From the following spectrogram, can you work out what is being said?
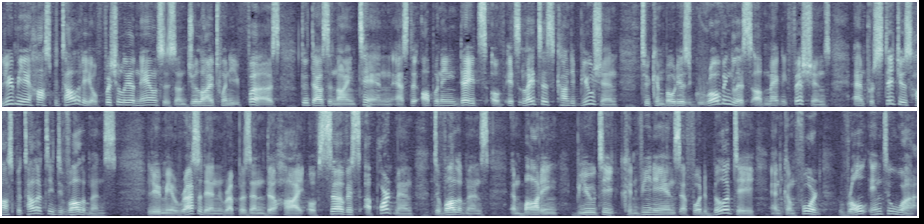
Lumiere Hospitality officially announces on July 21, 2019 as the opening dates of its latest contribution to Cambodia's growing list of magnificent and prestigious hospitality developments. Lumiere Residence represent the high of service apartment developments embodying beauty, convenience, affordability, and comfort rolled into one.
